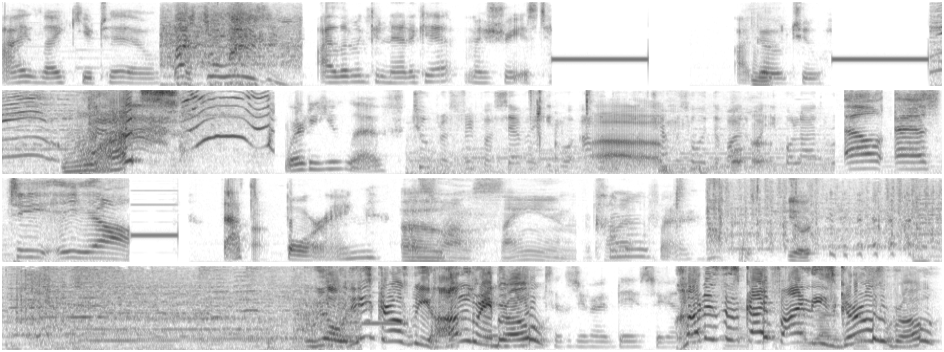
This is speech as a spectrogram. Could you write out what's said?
I like you too. I live in Connecticut. My street is. T- I go to. What? Where do you live? 2 plus 3 plus 7 equal Um, alpha divided by equal L-S-T-E-R. That's boring. That's Oh. what I'm saying. Come over. Yo. Yo, these girls be hungry, bro. 65 days together. How does this guy find these girls, bro?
